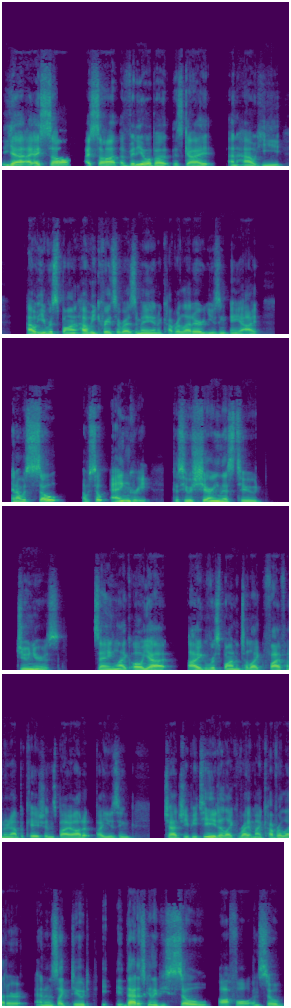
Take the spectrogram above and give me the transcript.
yeah, I, I saw I saw a video about this guy and how he how he respond how he creates a resume and a cover letter using AI. And I was so I was so angry because he was sharing this to juniors saying like, "Oh yeah, I responded to like 500 applications by audit by using chat gpt to like write my cover letter and it was like dude it, that is going to be so awful and so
